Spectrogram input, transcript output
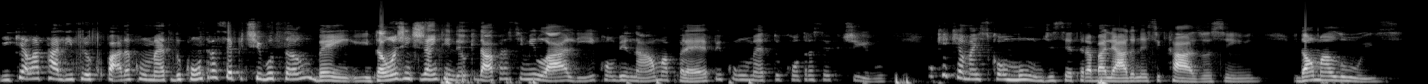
e que ela tá ali preocupada com o método contraceptivo também. Então a gente já entendeu que dá para assimilar ali, combinar uma PrEP com um método contraceptivo. O que, que é mais comum de ser trabalhado nesse caso, assim? Dá uma luz.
